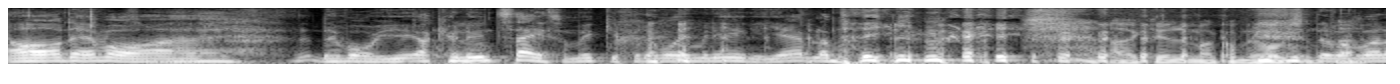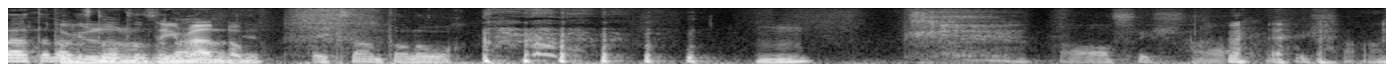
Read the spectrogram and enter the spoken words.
Ja det var... Det var ju... Jag kunde Ja. inte säga så mycket för det var ju min egen jävla bil med. Ja, kul när man kommer ihåg sånt Det var bara att den hade stått hos random. X antal år. Mm. Ja fy fan. Fy fan.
